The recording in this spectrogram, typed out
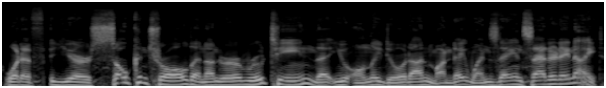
What if you're so controlled and under a routine that you only do it on Monday, Wednesday, and Saturday night?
